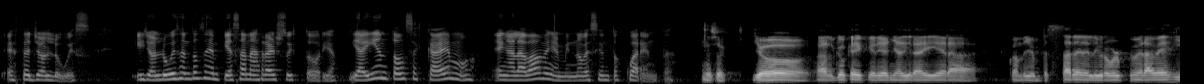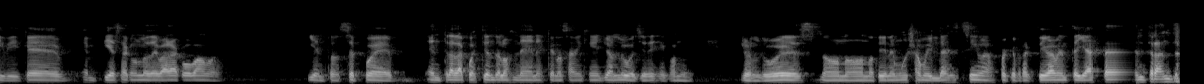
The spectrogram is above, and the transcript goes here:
este John Lewis. Y John Lewis entonces empieza a narrar su historia. Y ahí entonces caemos en Alabama en el 1940. Exacto. Yo, algo que quería añadir ahí era cuando yo empecé a leer el libro por primera vez y vi que empieza con lo de Barack Obama. Y entonces, pues, entra la cuestión de los nenes que no saben quién es John Lewis. Yo dije, bueno, John Lewis no, no, no tiene mucha humildad encima porque prácticamente ya está entrando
